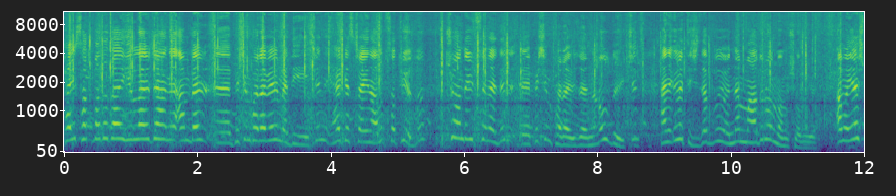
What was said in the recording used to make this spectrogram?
çayı satmada da yıllarca hani Amber e, peşin para vermediği için herkes çayını alıp satıyordu. Şu anda 3 senedir e, peşin para üzerinden olduğu için hani üretici de bu yönden mağdur olmamış oluyor. Ama yaş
